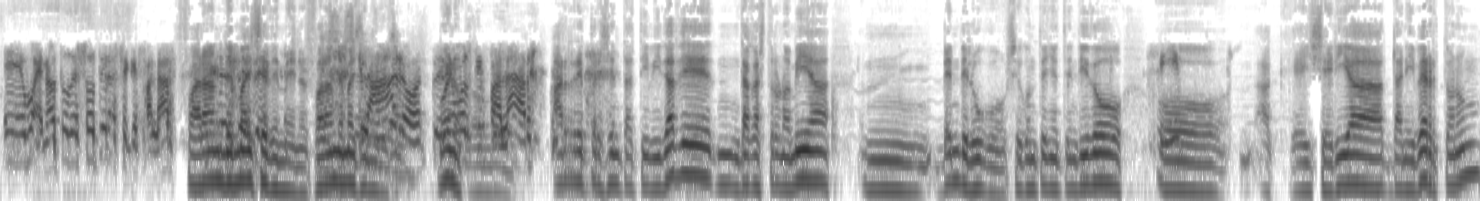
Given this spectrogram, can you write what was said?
eh, bueno, todo eso terase que falar. Farán de máis e de menos, farán de máis e de menos. Claro, tenemos bueno, que falar. A representatividade da gastronomía mm, ven de Lugo, según teño entendido, sí. o, a queixería Dani Berto, non?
